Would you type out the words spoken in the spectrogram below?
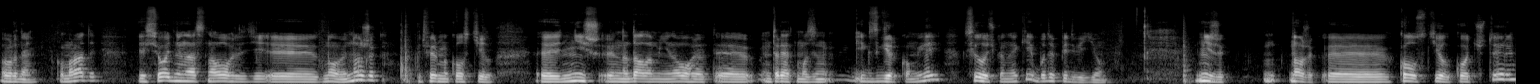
Добрий день, комради. І сьогодні у нас на огляді е, новий ножик від фірми Cold Steel. Е, ніж е, надала мені на огляд е, інтернет-магазин xgear.com.ua, силочка на який буде під відео. Ніжик, ножик е, Cold Steel Code 4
